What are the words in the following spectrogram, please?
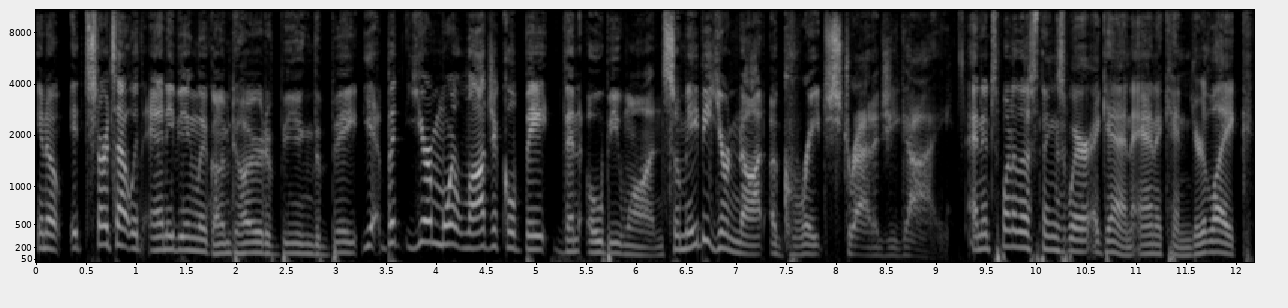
you know, it starts out with Annie being like, I'm tired of being the bait. Yeah, but you're more logical bait than Obi Wan. So maybe you're not a great strategy guy. And it's one of those things where, again, Anakin, you're like,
